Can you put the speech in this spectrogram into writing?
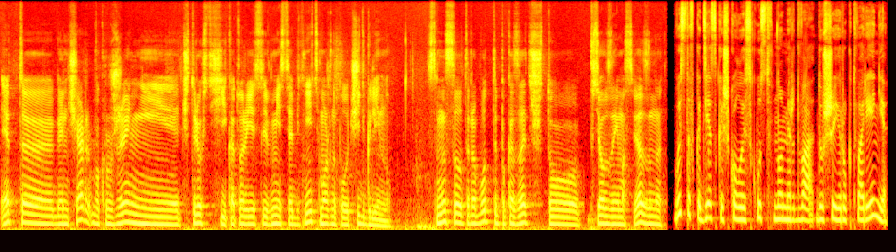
Это гончар в окружении четырех стихий, которые, если вместе объединить, можно получить глину. Смысл этой работы показать, что все взаимосвязано. Выставка детской школы искусств номер два «Души и рук творения»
